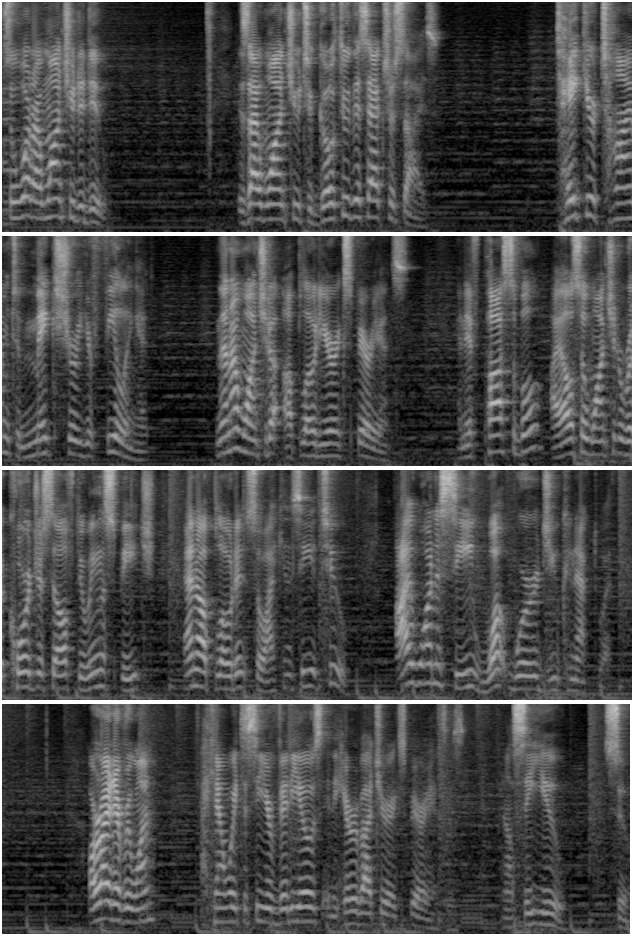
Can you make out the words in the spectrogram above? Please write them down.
So what I want you to do is I want you to go through this exercise. Take your time to make sure you're feeling it. And then I want you to upload your experience. And if possible, I also want you to record yourself doing the speech and upload it so I can see it too. I want to see what words you connect with. All right, everyone. I can't wait to see your videos and to hear about your experiences. And I'll see you soon.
